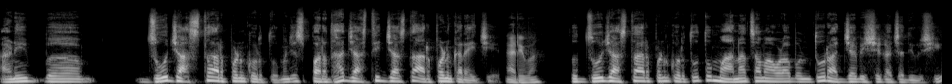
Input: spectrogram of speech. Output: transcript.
आणि जो जास्त अर्पण करतो म्हणजे स्पर्धा जास्तीत जास्त अर्पण करायची आहे. अरे वा तो जो जास्त अर्पण करतो तो मानाचा मावळा बनतो राज्याभिषेकाच्या दिवशी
